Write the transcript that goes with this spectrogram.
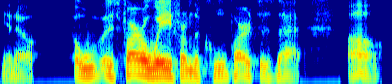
you know, as far away from the cool parts as that. Oh,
